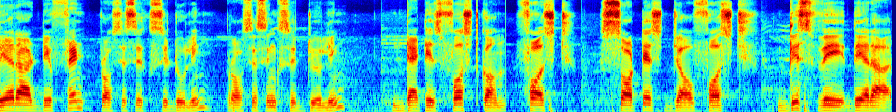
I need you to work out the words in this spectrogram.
there are different processing scheduling processing scheduling that is first come first shortest job first this way there are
